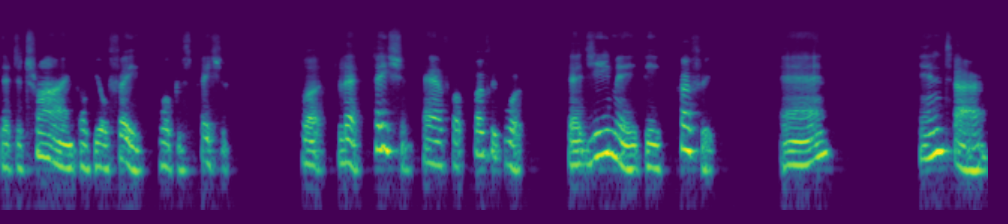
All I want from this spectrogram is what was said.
that the trying of your faith worketh patience. But let patience have her perfect work, that ye may be perfect and entire,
